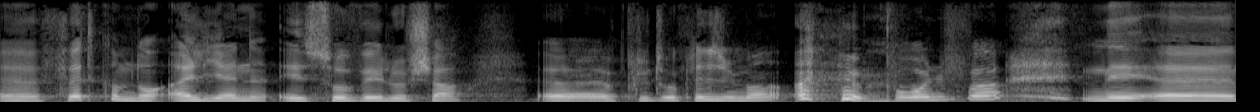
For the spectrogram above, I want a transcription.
Euh, faites comme dans Alien et sauvez le chat plutôt que les humains, pour une fois. Mais,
